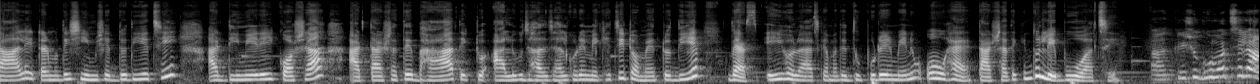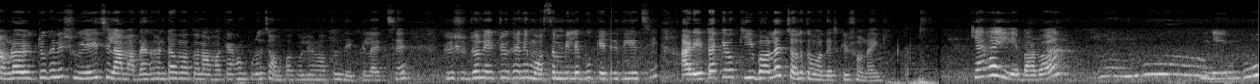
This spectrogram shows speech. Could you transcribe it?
ডাল এটার মধ্যে শিম সেদ্ধ দিয়েছি আর ডিমের এই কষা আর তার সাথে ভাত একটু আলু ঝাল ঝাল করে মেখেছি টমেটো দিয়ে। ব্যাস এই হলো আজকে আমাদের দুপুরের মেনু। ও হ্যাঁ তার সাথে কিন্তু লেবুও আছে। কৃষু ঘুমোচ্ছিল আমরাও একটুখানি শুয়েই ছিলাম আধা ঘণ্টা মতন। আমাকে এখন পুরো চম্পাকলির মতন দেখতে লাগছে। কৃষুর জন্য একটুখানি মৌসম্বি লেবু কেটে দিয়েছি। আর এটাকেও কি বলে? চলো তোমাদেরকে শোনাই। কে খাইয়ে বাবা? নিম্বু।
